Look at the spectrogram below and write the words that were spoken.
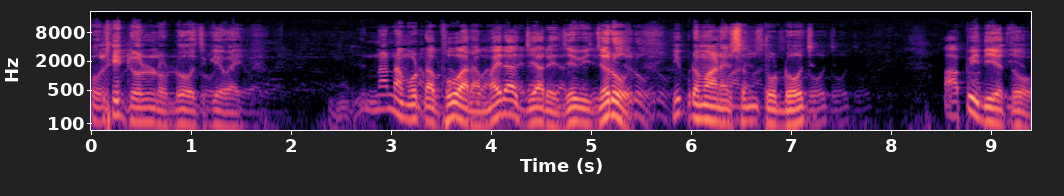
ફૂલી ડોલનો ડોઝ કહેવાય. નાના મોટા ફુવારા માર્યા જ્યારે જેવી જરૂર એ પ્રમાણે સંતો ડોઝ આપી દે તો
